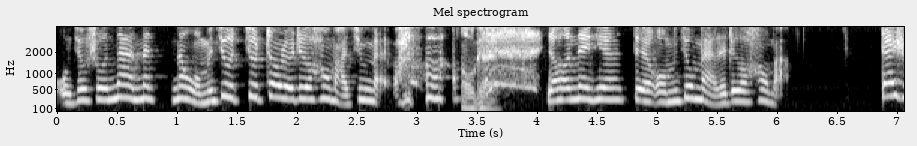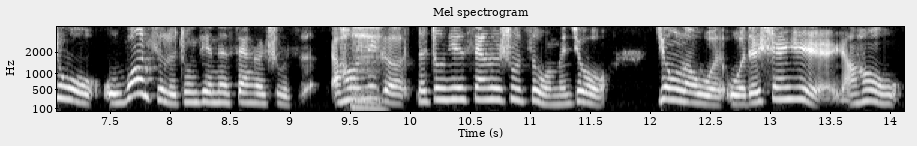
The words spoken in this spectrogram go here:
我就说：“那那那我们就就照着这个号码去买吧。OK，” 然后那天对我们就买了这个号码，但是我我忘记了中间那三个数字，然后那个、那中间三个数字我们就用了我我的生日，然后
